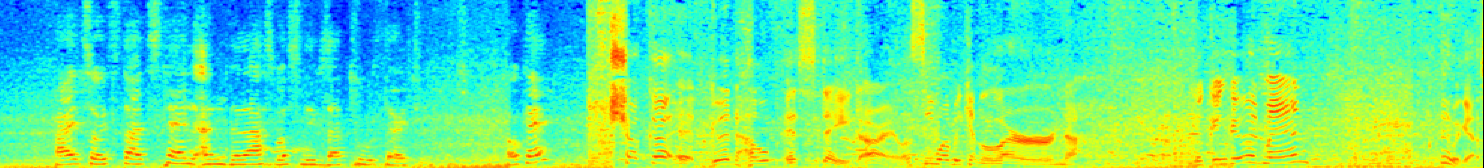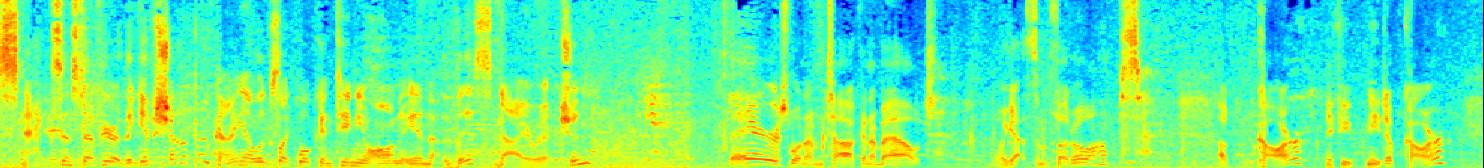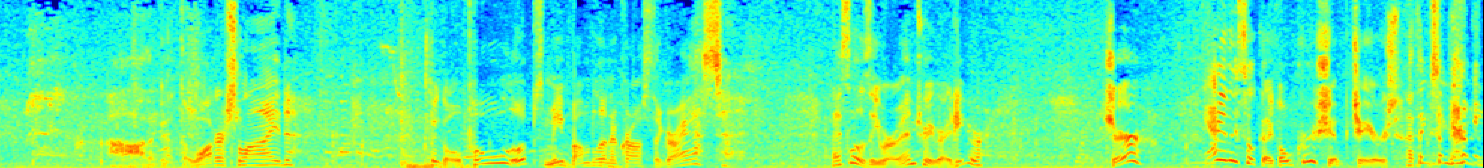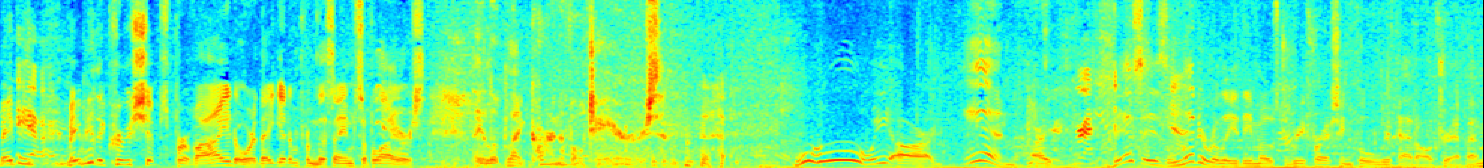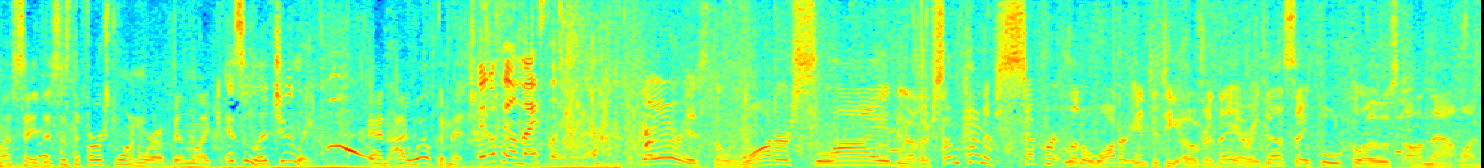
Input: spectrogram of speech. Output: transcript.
Right, so it starts 10 and the last bus leaves at 2.30. Okay? Chukka at Good Hope Estate. All right, let's see what we can learn. Looking good, man. We got snacks and stuff here at the gift shop. Okay, it looks like we'll continue on in this direction. There's what I'm talking about. We got some photo ops. A car, if you need a car. Oh, they got the water slide. Big old pool. Oops, me bumbling across the grass. Nice little zero entry right here. Sure. Hey, these look like old cruise ship chairs. I think sometimes maybe maybe the cruise ships provide or they get them from the same suppliers. They look like carnival chairs. Woohoo! We are in. All right, this is literally the most refreshing pool we've had all trip. I must say, this is the first one where I've been like, it's a little chilly, and I welcome it. It'll feel nice later though. There is the water slide. Now there's some kind of separate little water entity over there. It does say pool closed on that one.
